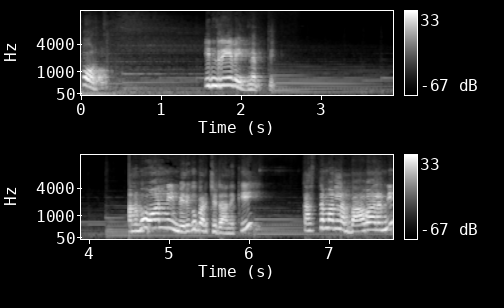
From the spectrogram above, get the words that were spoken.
ఫోర్త్ ఇంద్రియ విజ్ఞప్తి. అనుభవాన్ని మెరుగుపరచడానికి కస్టమర్ల భావాలని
